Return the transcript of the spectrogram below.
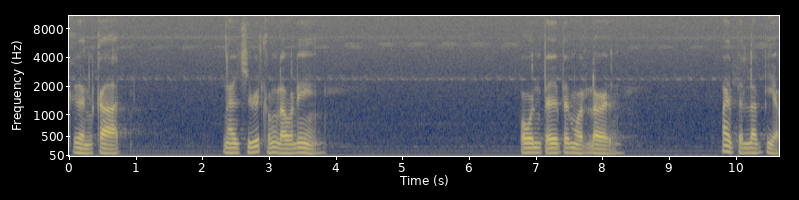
เกินกาด ในชีวิตของเรานี่โอนเปไปหมดเลย ไม่เป็นระเบียบ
